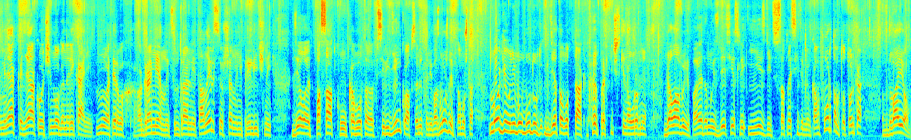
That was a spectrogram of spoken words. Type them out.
у меня к Кодиаку очень много нареканий. Ну, во-первых, огроменный центральный тоннель, совершенно неприличный, делает посадку у кого-то в серединку абсолютно невозможной, потому что ноги у него будут где-то вот так, практически на уровне головы. Поэтому здесь, если ездить с относительным комфортом, то только вдвоем.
